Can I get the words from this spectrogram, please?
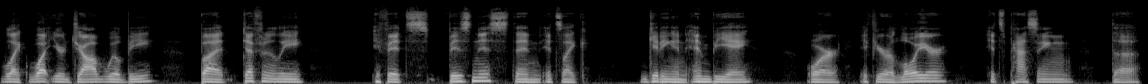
like what your job will be, but definitely if it's business, then it's like getting an MBA, or if you're a lawyer, it's passing the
